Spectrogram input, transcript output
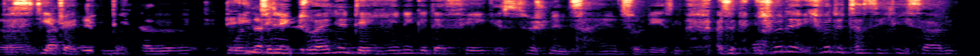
Das ist die, der, der Intellektuelle, derjenige, der fähig ist, zwischen den Zeilen zu lesen. Also ich würde, ich würde tatsächlich sagen,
